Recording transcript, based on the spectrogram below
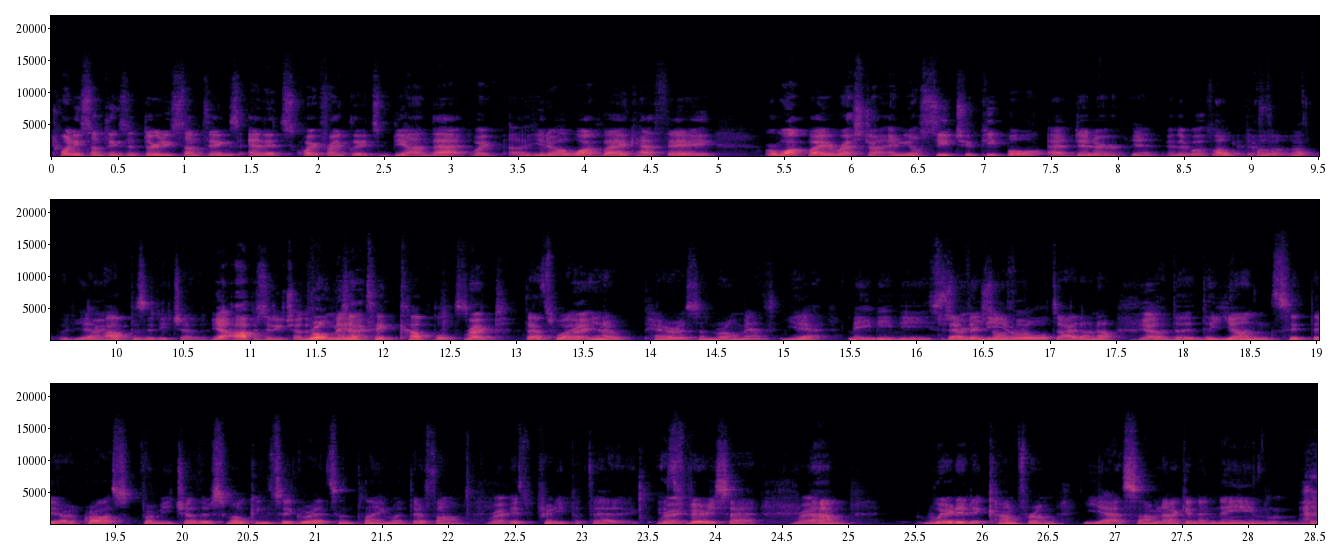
20 somethings and 30 somethings and it's quite frankly it's beyond that. Like uh, Mm-hmm. you know i'll walk by a cafe or walk by a restaurant and you'll see two people at dinner Yeah. and they're both Oh, looking at their oh, phones. oh, yeah, Right. opposite each other. yeah, opposite each other. Romantic Exactly. couples. Right. That's why Right. you know Paris and romance. Yeah, maybe the for your seventy cell year phone. olds. I don't know. Yeah. But the the young sit there across from each other, smoking cigarettes and playing with their phones. Right. It's pretty pathetic. It's Right. very sad. Right. Um, where did it come from? Yes, I'm not going to name the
